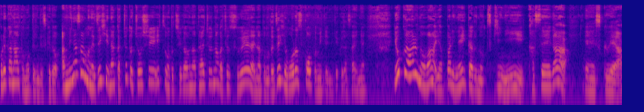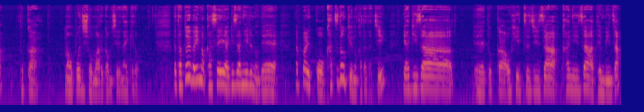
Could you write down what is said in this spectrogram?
これかなと思ってるんですけどあ皆さんもね是非なんかちょっと調子いつもと違うな体調なんかちょっと優れないなと思ったら是非ホロスコープ見てみてくださいね。よくあるのはやっぱりネイタルの月に火星が、えー、スクエアとかまあオポジションもあるかもしれないけど。例えば今火星ヤギ座にいるのでやっぱりこう活動級の方たちヤギ座、えー、とかお羊座カニ座天秤座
